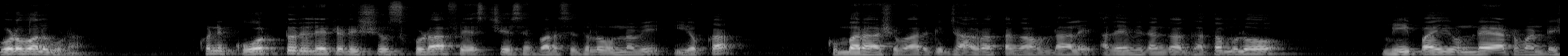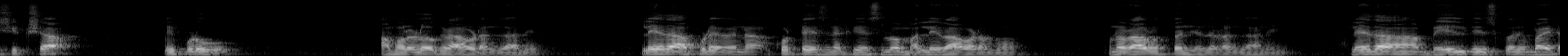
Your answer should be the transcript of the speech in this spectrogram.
గొడవలు కూడా. కొన్ని కోర్టు రిలేటెడ్ ఇష్యూస్ కూడా ఫేస్ చేసే పరిస్థితులు ఉన్నవి. ఈ యొక్క కుంభరాశి వారికి జాగ్రత్తగా ఉండాలి. అదేవిధంగా గతంలో మీపై ఉండే అటువంటి శిక్ష ఇప్పుడు అమలులోకి రావడం కానీ లేదా అప్పుడు ఏమైనా కొట్టేసిన కేసులో మళ్ళీ రావడము పునరావృతం చెందడం కానీ లేదా బెయిల్ తీసుకొని బయట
